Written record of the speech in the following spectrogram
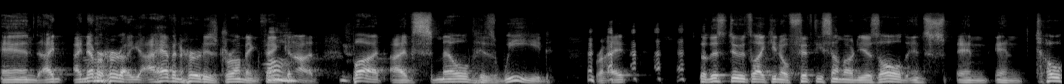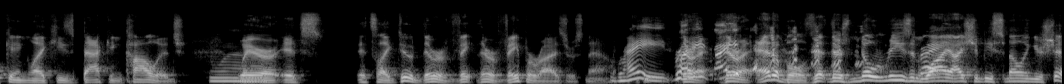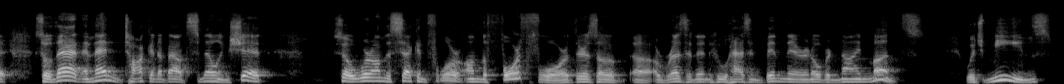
And I, I never oh. heard, I haven't heard his drumming, thank oh. God, but I've smelled his weed right? so this dude's like, you know, 50 some odd years old and and and toking like he's back in college wow. where it's it's like, dude, there are va- there are vaporizers now. Right, right, there are, right. There are edibles. There's no reason right. why I should be smelling your shit. So that, and then talking about smelling shit. So we're on the second floor. On the fourth floor, there's a a resident who hasn't been there in over nine months, which means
